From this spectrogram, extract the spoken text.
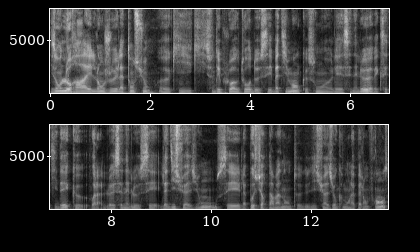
ils ont l'aura et l'enjeu et la tension euh, qui, qui, se déploie autour de ces bâtiments que sont euh, les SNLE, avec cette idée que voilà, le SNLE c'est la dissuasion, c'est la posture permanente de dissuasion comme on l'appelle en France,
